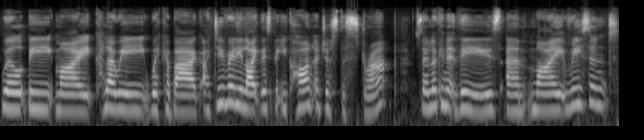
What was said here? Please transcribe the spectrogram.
will be my Chloe wicker bag. I do really like this, but you can't adjust the strap. So looking at these, um, my recent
